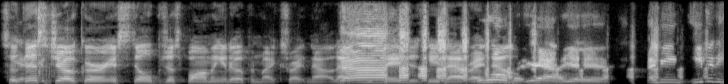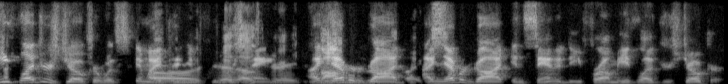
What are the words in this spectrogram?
So Yeah, this Joker is still just bombing at open mics right now. That's the stage he's at right a now. bit, yeah, yeah, yeah. I mean, even Heath Ledger's Joker was, in my Oh, opinion, yeah, super that was sane. great. I Bombing never got, I never got insanity from Heath Ledger's Joker.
